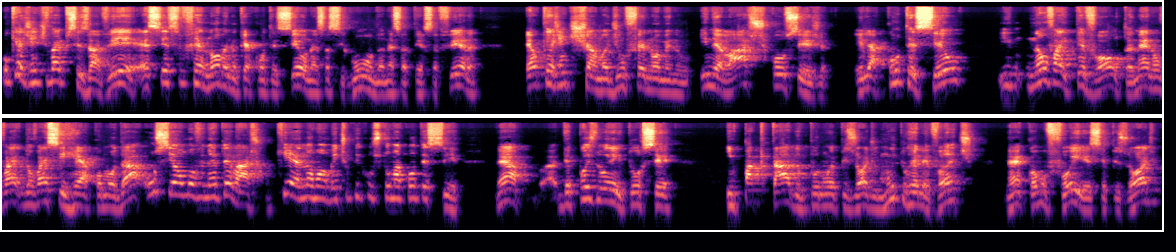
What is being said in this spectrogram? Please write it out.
O que a gente vai precisar ver é se esse fenômeno que aconteceu nessa segunda, nessa terça-feira, é o que a gente chama de um fenômeno inelástico, ou seja, ele aconteceu e não vai ter volta, né? não, vai, não vai se reacomodar, ou se é um movimento elástico, que é normalmente o que costuma acontecer. Né? Depois do eleitor ser impactado por um episódio muito relevante, né? como foi esse episódio,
